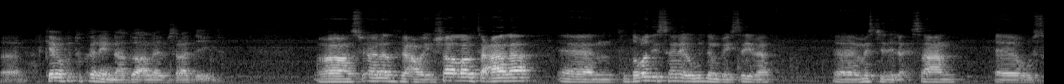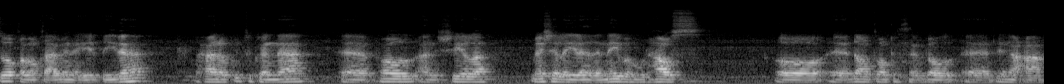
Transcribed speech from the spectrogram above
Halkee baan ku tukanaynaa hadduu alla idin salaada ciida waa su'aal aada fiican wey insha allahu tacaala toddobadii sane ee ugu dambeysayba masjid ilixsaan wuu soo qaban qaabinayay ciidaha. Waxaana ku tukanaa paul and sheila. Meesha la yidhaahda neighborhood house oo downtown kingsonville dhinaca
